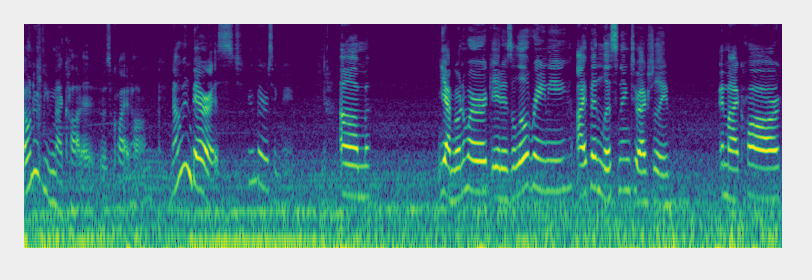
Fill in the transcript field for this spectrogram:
I wonder if even I caught it. It was a quiet honk. Now I'm embarrassed. You're embarrassing me. Um, yeah, I'm going to work. It is a little rainy. I've been listening to actually in my car.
